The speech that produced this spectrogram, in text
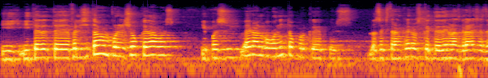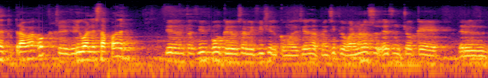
y, y te, te felicitaban por el show que dabas y pues era algo bonito porque pues los extranjeros que te den las gracias de tu trabajo, Sí, sí. igual está padre. Sí, entonces sí, supongo que debe ser difícil, como decías al principio, o al menos es un choque del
